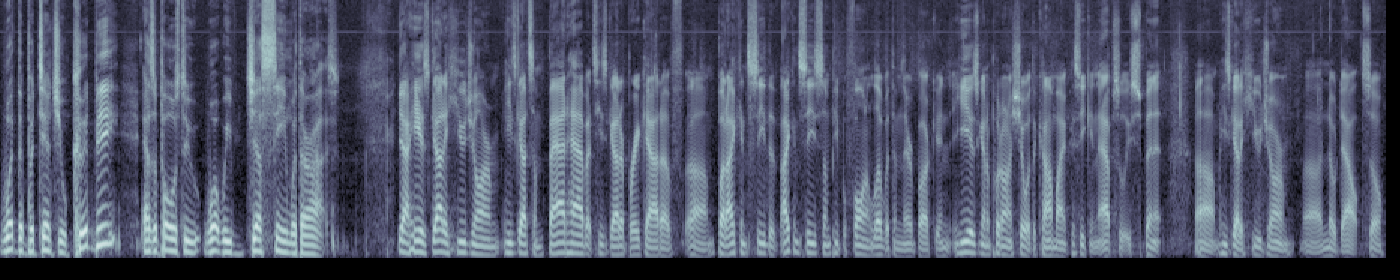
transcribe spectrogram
what the potential could be as opposed to what we've just seen with our eyes. Yeah, he has got a huge arm. He's got some bad habits he's got to break out of. Um, but I can see that I can see some people falling in love with him there, Buck, and he is going to put on a show at the combine because he can absolutely spin it. Um, he's got a huge arm, uh, no doubt. So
